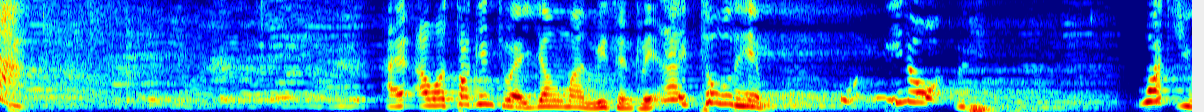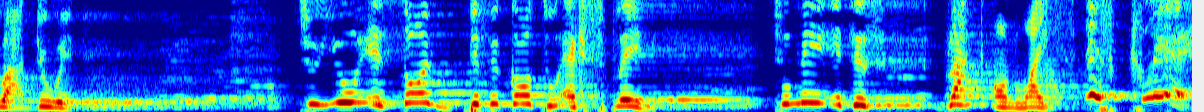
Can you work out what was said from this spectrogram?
Ah. I, I was talking to a young man recently and I told him, you know, what you are doing to you is so difficult to explain. To me, it is black on white. It's clear.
